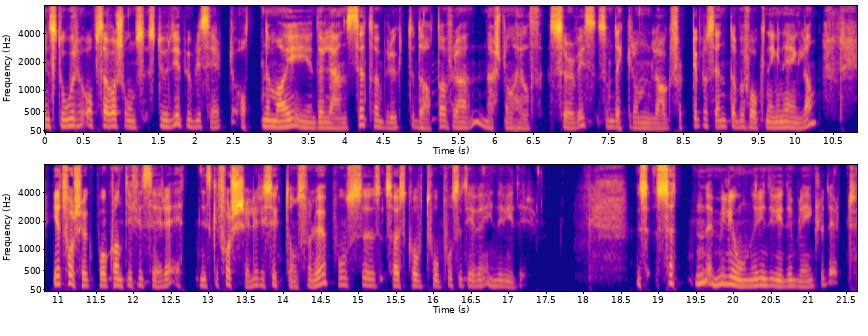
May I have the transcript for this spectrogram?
En stor observasjonsstudie publisert 8. mai i The Lancet har brukt data fra National Health Service, som dekker om lag 40% av befolkningen i England, i et forsøk på å kvantifisere etniske forskjeller i sykdomsforløp hos eh, SARS-CoV-2-positive individer. 17 millioner individer ble inkludert.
